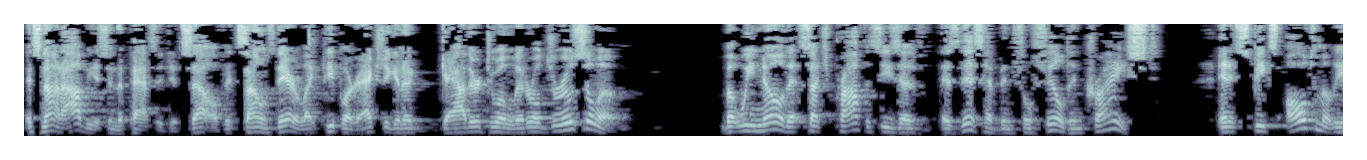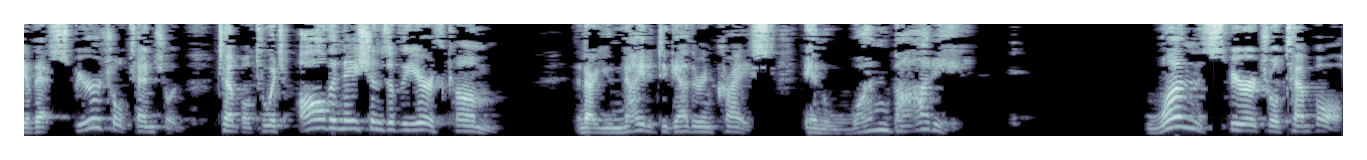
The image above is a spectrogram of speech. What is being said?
It's not obvious in the passage itself. It sounds there like people are actually going to gather to a literal Jerusalem. But we know that such prophecies as, this have been fulfilled in Christ. And it speaks ultimately of that spiritual tension, temple to which all the nations of the earth come and are united together in Christ in one body. One spiritual temple,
